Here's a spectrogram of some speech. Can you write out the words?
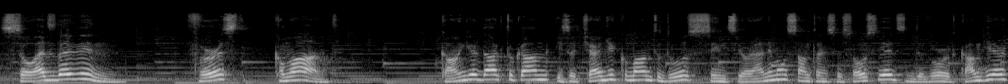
So let's dive in. First, command. Calling your dog to come is a challenging command to do since your animal sometimes associates the word come here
